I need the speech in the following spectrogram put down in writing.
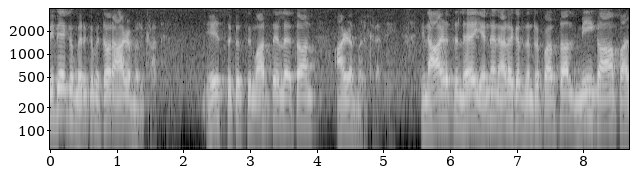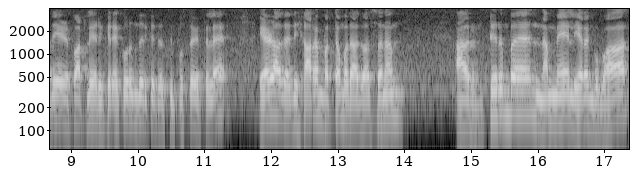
விவேகம் இருக்குமே தவிர ஆழம் இருக்காது. இயேசு கிறிஸ்துவின் வார்த்தையில் தான் ஆழம் இருக்கிறது. இந்த ஆழத்தில் என்ன நடக்கிறது என்று பார்த்தால் மீகா பதினேழு பாட்டில் இருக்கிற குறுந்து இருக்கிற புஸ்தகத்தில் ஏழாவது அதிகாரம் பத்தொன்பதாவது வசனம் அவர் திரும்ப நம்மேல் இறங்குவார்.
